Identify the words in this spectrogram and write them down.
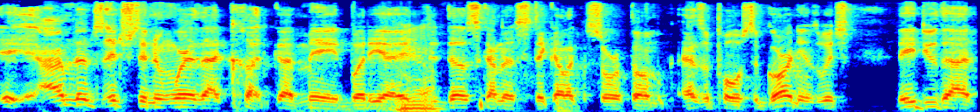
I'm just interested in where that cut got made. But yeah, Yeah. It, it does kind of stick out like a sore thumb as opposed to Guardians, which they do that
